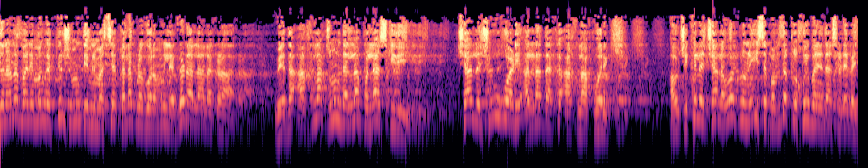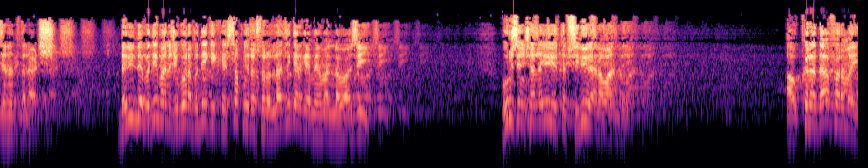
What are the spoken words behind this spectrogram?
زنانه باندې موږ تیر شو موږ ته ملمسیا طلب کړه ګورم موږ له ګډه لاله کړه وې دا اخلاق موږ د الله په لاس کې دي چاله چې وغواړي الله دا ښه اخلاق ورکي او چې کله چاله ورکړو نو ایسه په دقه خو باندې دا سړی به جنت لاړ شي دلیل به دې باندې ګوره په دې کې قصه خو رسول الله ذکر کوي مهمان نوازي ورشه ان شاء الله یو تفصیلی روان دی او کله دا فرمایي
